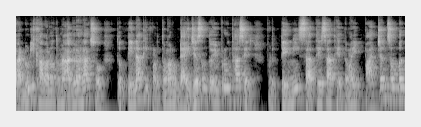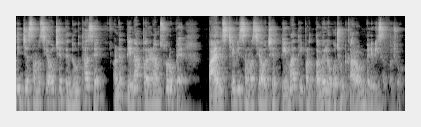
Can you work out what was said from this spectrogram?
લાડુડી ખાવાનો તમે આગ્રહ રાખશો, તો તેનાથી પણ તમારું ડાયજેશન તો ઇમ્પ્રૂવ થશે જ. પણ તેની સાથે સાથે તમારી પાચન સંબંધિત જે સમસ્યાઓ છે, તે દૂર થશે અને તેના પરિણામ સ્વરૂપે પાઇલ્સ જેવી સમસ્યાઓ છે, તેમાંથી પણ તમે લોકો છુટકારો મેળવી શકો છો.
